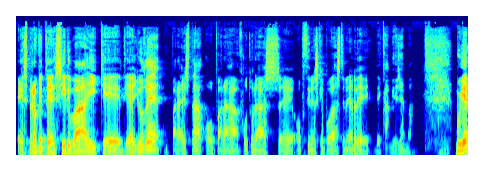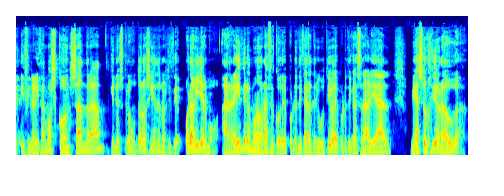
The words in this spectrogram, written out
Espero que te sirva y que te ayude para esta o para futuras eh, opciones que puedas tener de, cambio, Gemma. Muy bien, y finalizamos con Sandra, que nos pregunta lo siguiente, nos dice, hola Guillermo, a raíz del monográfico de política retributiva y política salarial, me ha surgido una duda.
